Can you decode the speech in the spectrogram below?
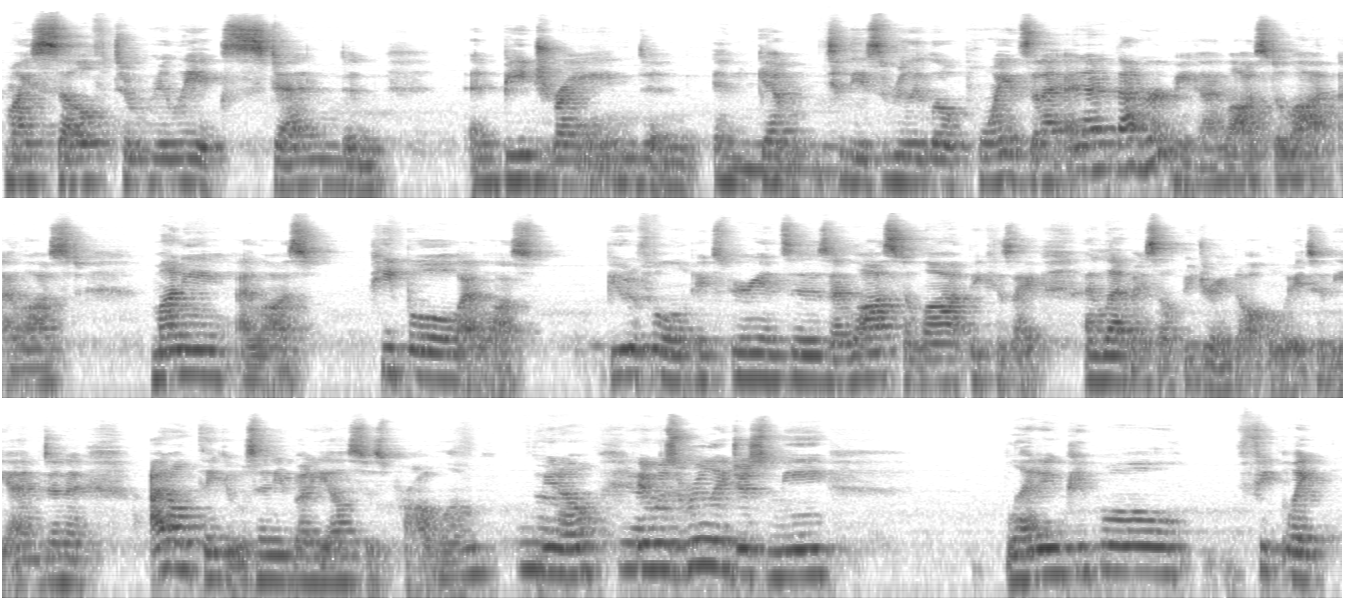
myself to really extend and and be drained and and get mm. to these really low points, and I and I, that hurt me. I lost a lot. I lost money. I lost people. I lost beautiful experiences. I lost a lot because I, I let myself be drained all the way to the end. And I, I don't think it was anybody else's problem. You know, yeah. it was really just me letting people fe- like,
